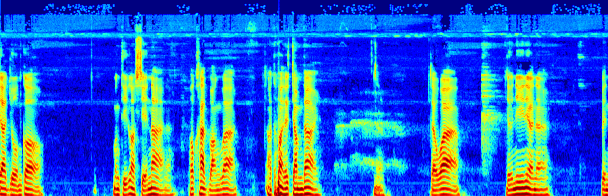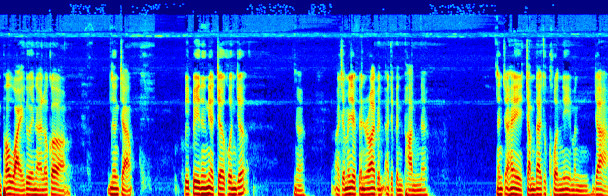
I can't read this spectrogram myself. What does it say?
ญาติโยมก็ บางทีก็เสียหน้านะเพราะคาดหวังว่าอาตมาจะจำได้นะ แต่ว่าเดี๋ยวนี้เนี่ยนะ เป็นเพราะวัยด้วยนะ แล้วก็เนื่องจากปีปีหนึ่งเนี่ยเจอคนเยอะนะอาจจะไม่ใช่เป็นร้อยเป็นอาจจะเป็นพันนะนั้นจะให้จำได้ทุกคนนี่มันยาก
